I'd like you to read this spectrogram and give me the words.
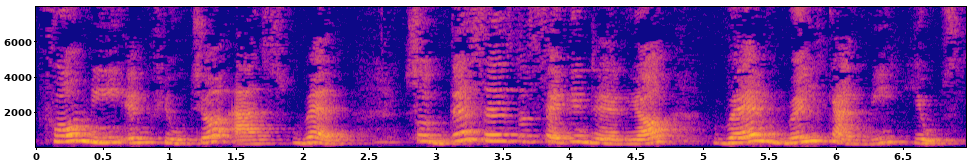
for me in future as well so this is the second area where will can be used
